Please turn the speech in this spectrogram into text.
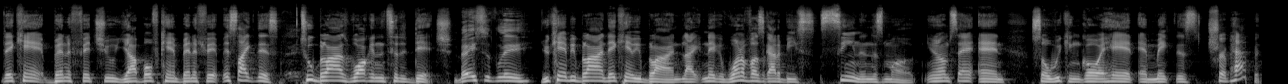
They can't benefit you. Y'all both can't benefit. It's like this: two blinds walking into the ditch. Basically, You can't be blind. They can't be blind. Like nigga, one of us got to be seen in this mug. You know what I'm saying? And so we can go ahead and make this trip happen.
